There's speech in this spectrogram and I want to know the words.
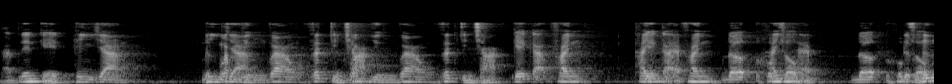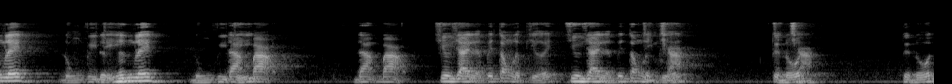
cáp liên kết. Hình dạng được hình lắp dựng vào rất chính xác. dựng vào rất chính xác. Kể cả phanh thay cả phanh đỡ hộp số đỡ hộp số nâng lên đúng vị trí. nâng lên đúng vị trí. đảm bảo đảm bảo chiều dài lớp bê tông lớp dưới chiều dài lớp bê tông lớp dưới. tuyệt đối. tuyệt đối.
